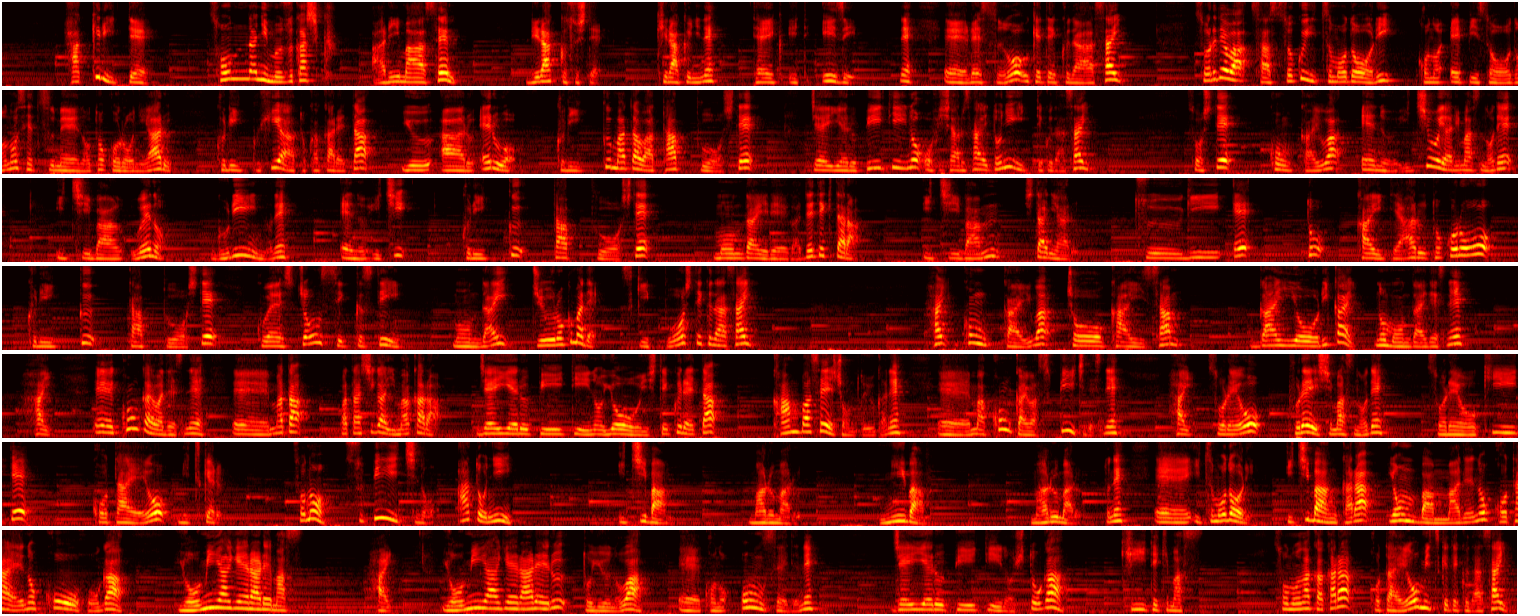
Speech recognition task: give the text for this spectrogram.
はっきり言って、そんなに難しくありません。リラックスして、気楽にね、take it easy ね、えー、レッスンを受けてください。それでは早速いつも通りこのエピソードの説明のところにあるクリック here と書かれた URL をクリックまたはタップをして JLPT のオフィシャルサイトに行ってください。そして今回は N1 をやりますので一番上のグリーンのね N1 クリックタップをして問題例が出てきたら一番下にある次へと書いてあるところをクリックタップをして Question 16問題16までスキップをしてください。はい今回は懲戒3概要理解の問題ですね。はい、えー、今回はですね、えー、また私が今から JLPT の用意してくれたカンバセーションというかね、えー、まあ、今回はスピーチですね。はい、それをプレイしますので、それを聞いて答えを見つける。そのスピーチの後に1番〇〇2番〇〇とね、えー、いつも通り1番から4番までの答えの候補が読み上げられます。はい。読み上げられるというのは、えー、この音声でね、JLPT の人が聞いてきます。その中から答えを見つけてください。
